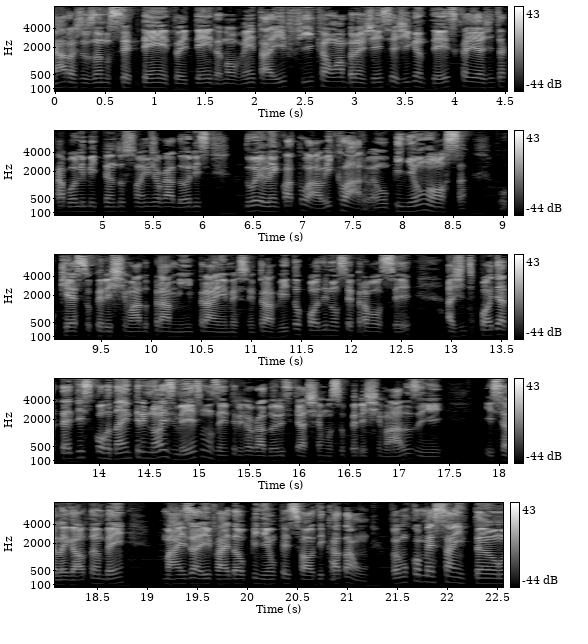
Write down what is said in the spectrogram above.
caras dos anos 70, 80, 90, aí fica uma abrangência gigantesca e a gente acabou limitando só em jogadores do elenco atual. E claro, é uma opinião nossa. O que é superestimado para mim, para Emerson e para Vitor pode não ser para você. A gente pode até discordar entre nós mesmos, entre jogadores que achamos superestimados e isso é legal também, mas aí vai da opinião pessoal de cada um. Vamos começar então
